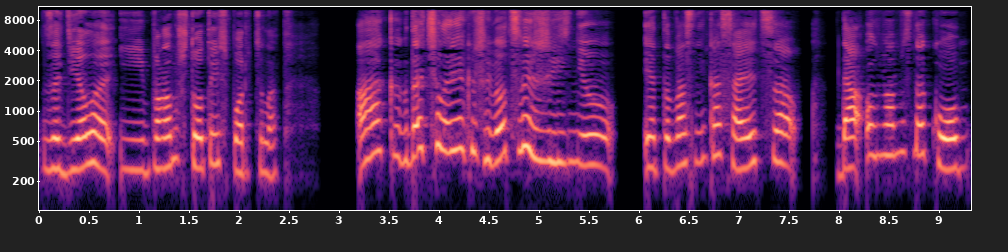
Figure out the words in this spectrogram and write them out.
задело и вам что-то испортило. А когда человек живет своей жизнью, это вас не касается, да, он вам знаком,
